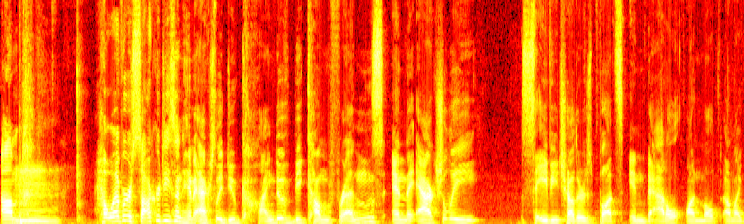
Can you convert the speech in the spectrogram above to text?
Um, However, Socrates and him actually do kind of become friends, and they actually save each other's butts in battle on mul- on like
